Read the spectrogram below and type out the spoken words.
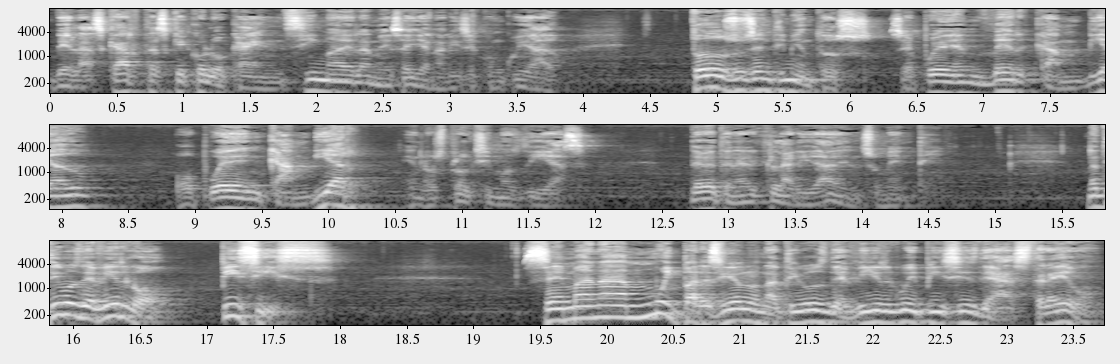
de las cartas que coloca encima de la mesa y analice con cuidado. Todos sus sentimientos se pueden ver cambiados o pueden cambiar en los próximos días. Debe tener claridad en su mente. Nativos de Virgo, Piscis. Semana muy parecida a los nativos de Virgo y Piscis de Astreo.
